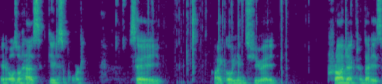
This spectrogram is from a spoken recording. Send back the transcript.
it also has Git support. Say I go into a project that is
